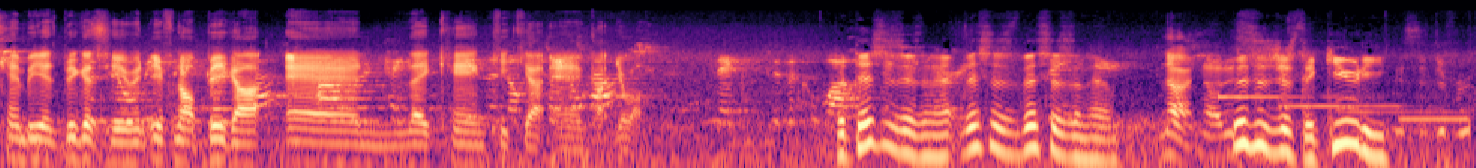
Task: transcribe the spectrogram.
can be as big as human, if not bigger, and they can kick you and cut you off. But this is isn't it. This is this isn't him. No, This is just a cutie. This is different.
